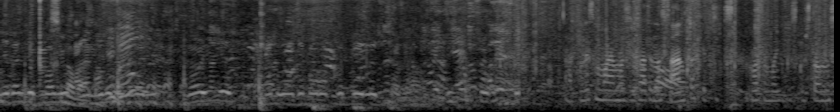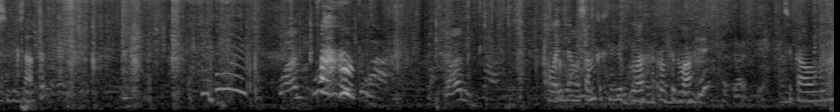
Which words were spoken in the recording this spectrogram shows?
Nie będzie dzwonił, ale może mhm. No i jest. Tak, to jest moja możliwa na sankach, jak może moich bezkosztownych bliźniaczy. Ой, я на санках не їздила роки два. Цікаво буде.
